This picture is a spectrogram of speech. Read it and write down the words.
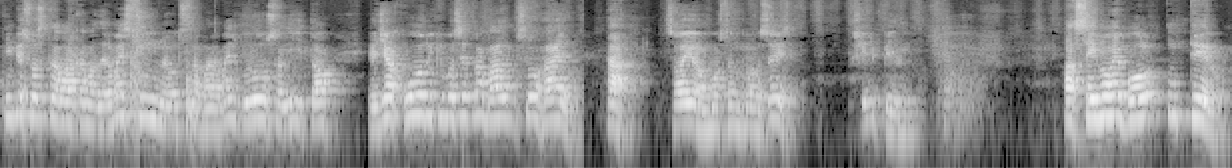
Tem pessoas que trabalham com a madeira mais fina, outros trabalham mais grosso ali e tal. É de acordo que você trabalha com o seu raio. Tá, só aí ó, mostrando pra vocês. Cheio de pelo, hein? Passei no rebolo inteiro.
